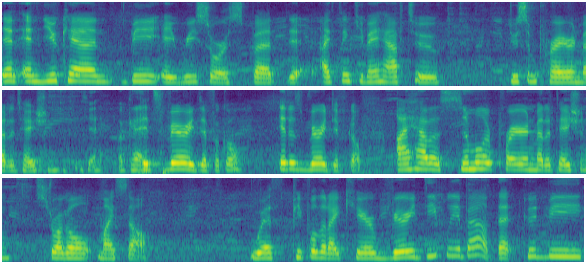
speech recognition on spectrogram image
And, and you can be a resource, but I think you may have to do some prayer and meditation. Yeah, okay. It's very difficult. It is very difficult. I have a similar prayer and meditation struggle myself with people that I care very deeply about that could be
